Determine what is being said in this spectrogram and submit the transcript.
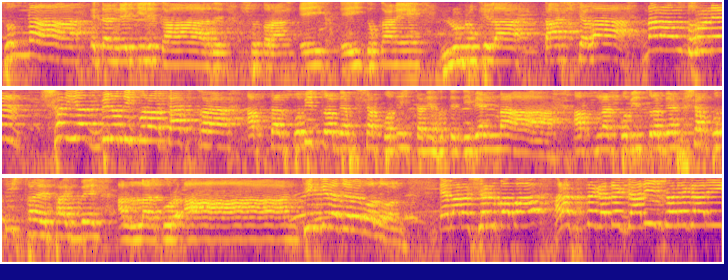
সুন্না, এটা নেকির কাজ। সুতরাং এই এই দোকানে লুডো খেলা, তাস খেলা, নানান ধরনের শরীয়ত বিরোধী কোনো কাজ করা আপনার পবিত্র ব্যবসা প্রতিষ্ঠানে হতে দিবেন না। আপনার পবিত্র ব্যবসা প্রতিষ্ঠানে থাকবে আল্লাহর কোরআন। ঠিক কিনা জোরে বলুন? এবার আসেন বাবা, রাস্তাঘাটে গাড়ি, চলে গাড়ি।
